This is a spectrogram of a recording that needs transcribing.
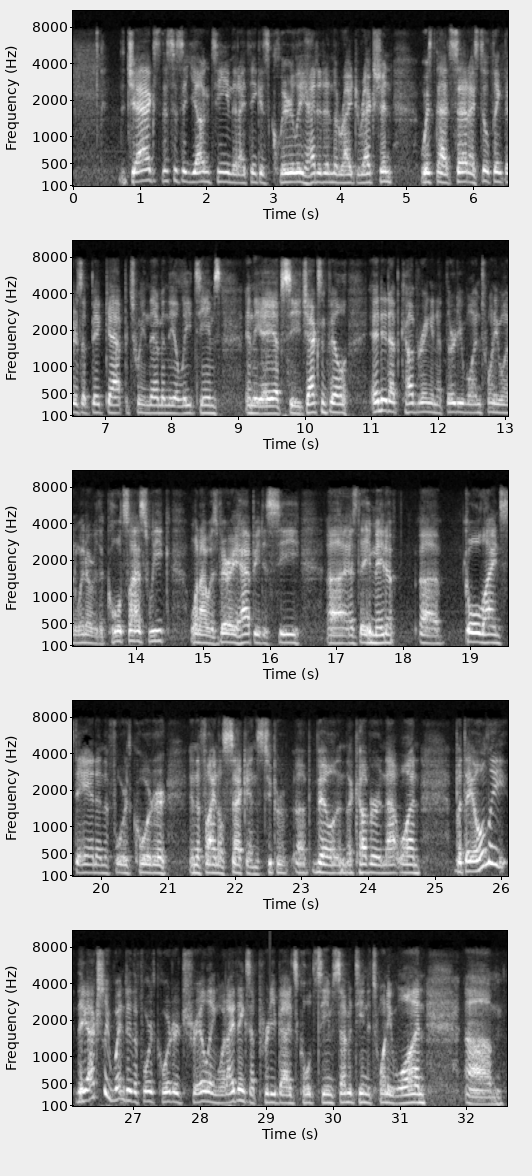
The Jags, this is a young team that I think is clearly headed in the right direction. With that said, I still think there's a big gap between them and the elite teams in the AFC. Jacksonville ended up covering in a 31 21 win over the Colts last week, one I was very happy to see uh, as they made a uh, goal line stand in the fourth quarter in the final seconds to prevail in the cover in that one. But they only they actually went into the fourth quarter trailing what I think is a pretty bad Colts team, 17 to 21. Um,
